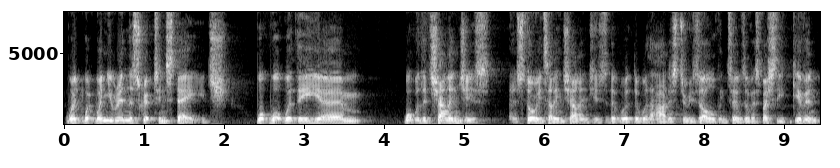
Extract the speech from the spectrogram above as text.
when when you were in the scripting stage, what what were the um, what were the challenges, storytelling challenges that were that were the hardest to resolve in terms of, especially given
